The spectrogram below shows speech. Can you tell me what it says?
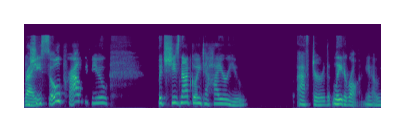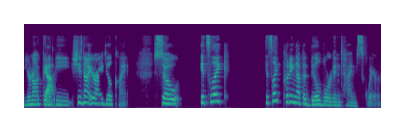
Right. she's so proud of you, but she's not going to hire you after the, later on. You know, you're not going to yeah. be, she's not your ideal client. So it's like it's like putting up a billboard in Times Square.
